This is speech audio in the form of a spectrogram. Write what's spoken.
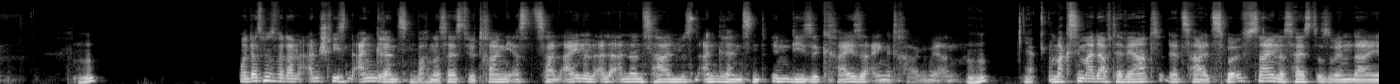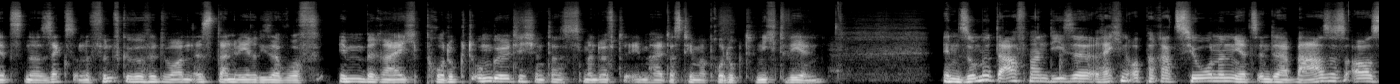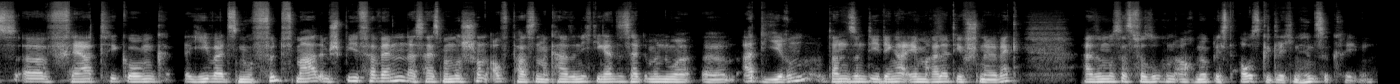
Mhm. Und das müssen wir dann anschließend angrenzend machen. Das heißt, wir tragen die erste Zahl ein und alle anderen Zahlen müssen angrenzend in diese Kreise eingetragen werden. Mhm. Ja. Maximal darf der Wert der Zahl 12 sein. Das heißt also, wenn da jetzt eine 6 und eine 5 gewürfelt worden ist, dann wäre dieser Wurf im Bereich Produkt ungültig und das, man dürfte eben halt das Thema Produkt nicht wählen. In Summe darf man diese Rechenoperationen jetzt in der Basisausfertigung jeweils nur fünfmal im Spiel verwenden. Das heißt, man muss schon aufpassen, man kann also nicht die ganze Zeit immer nur äh, addieren. Dann sind die Dinger eben relativ schnell weg. Also muss das versuchen, auch möglichst ausgeglichen hinzukriegen.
